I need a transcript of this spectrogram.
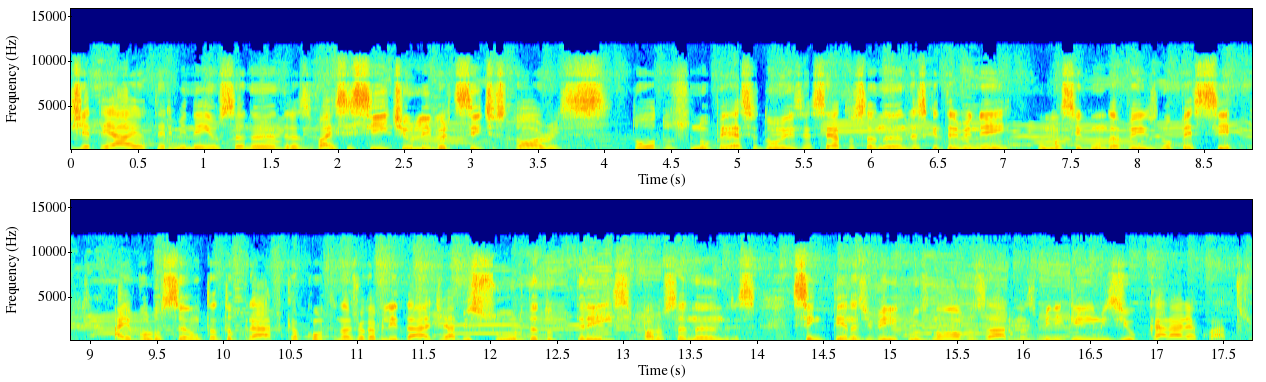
GTA eu terminei o San Andreas, Vice City e o Liberty City Stories. Todos no PS2, exceto o San Andreas que terminei uma segunda vez no PC. A evolução, tanto gráfica quanto na jogabilidade, é absurda do 3 para o San Andreas. Centenas de veículos novos, armas, minigames e o caralho a 4.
